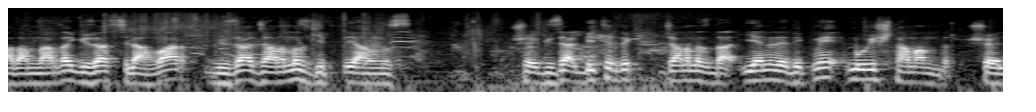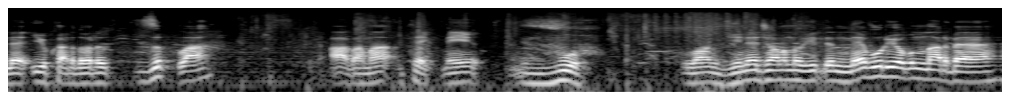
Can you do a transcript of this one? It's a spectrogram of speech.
Adamlarda güzel silah var. Güzel canımız gitti yalnız. Şöyle güzel bitirdik. Canımızı da yeniledik mi bu iş tamamdır. Şöyle yukarı doğru zıpla. Adama tekmeyi vur. Ulan yine canımız gitti. Ne vuruyor bunlar be?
